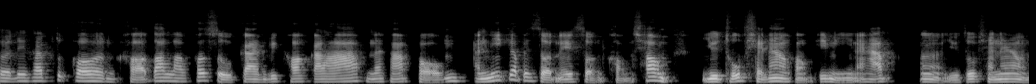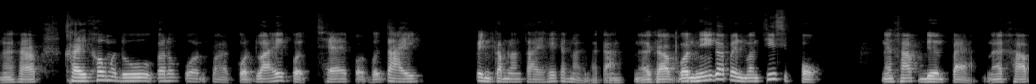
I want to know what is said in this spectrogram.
สวัสดีครับทุกคนขอต้อนรับเข้าสู่การวิเคราะห์กราฟนะครับผมอันนี้ก็เป็นส่วนในส่วนของช่อง YouTube Channel ของพี่หมีนะครับเอ่อ YouTube Channel นะครับ ใครเข้ามาดูก็รบกวนฝากกดไลค์กดแชร์ กดหัวใจ เป็นกำลังใจให้กันหน่อยละกันนะครับ วันนี้ก็เป็นวันที่ 16 นะครับ เดือน 8 นะครับ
